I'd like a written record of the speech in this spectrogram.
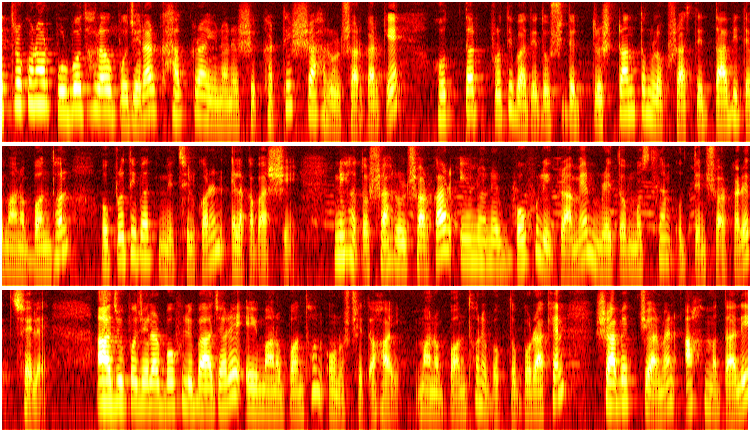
নেত্রকোনার পূর্বধলা উপজেলার ঘাগড়া ইউনিয়নের শিক্ষার্থী শাহরুল সরকারকে হত্যার প্রতিবাদে দোষীদের দৃষ্টান্তমূলক শাস্তির দাবিতে মানববন্ধন ও প্রতিবাদ মিছিল করেন এলাকাবাসী। নিহত শাহরুল সরকার ইউনিয়নের বহুলি গ্রামের মৃত মুসলিম উদ্দিন সরকারের ছেলে। আজ উপজেলার বহুলি বাজারে এই মানববন্ধন অনুষ্ঠিত হয়। মানববন্ধনে বক্তব্য রাখেন সাবেক চেয়ারম্যান আহমদ আলী,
